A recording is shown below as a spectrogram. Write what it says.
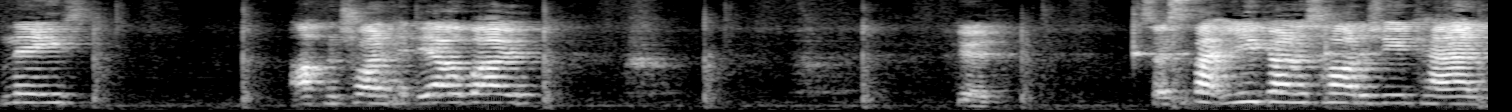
knees, up and try and hit the elbow, Good. So it's about you going as hard as you can.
